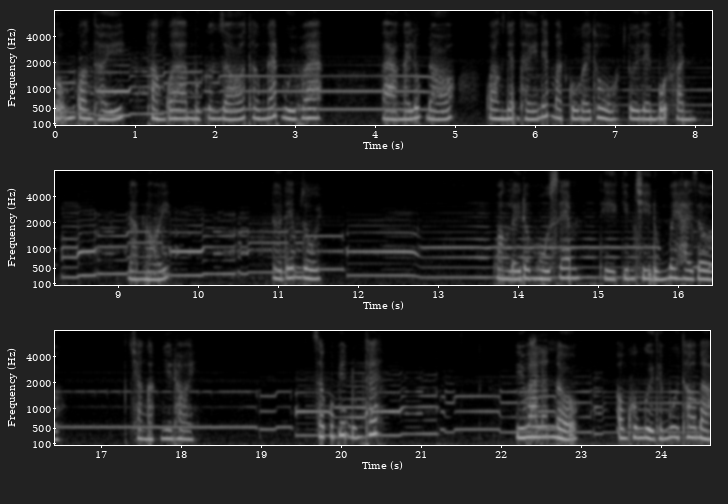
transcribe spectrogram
Bỗng Quang thấy thoảng qua một cơn gió thơm ngát mùi hoa và ngay lúc đó Quang nhận thấy nét mặt cô gái thổ tươi lên bội phần Nàng nói Nửa đêm rồi Quang lấy đồng hồ xem thì kim chỉ đúng 12 giờ Chàng ngạc nhiên hỏi Sao cô biết đúng thế? Vì hoa lan nở Ông không ngửi thấy mùi thơm à?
